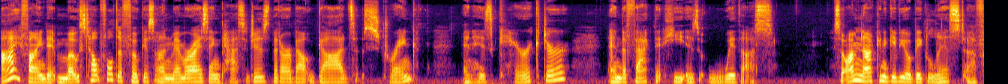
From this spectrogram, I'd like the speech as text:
I find it most helpful to focus on memorizing passages that are about God's strength and his character and the fact that he is with us. So I'm not going to give you a big list of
